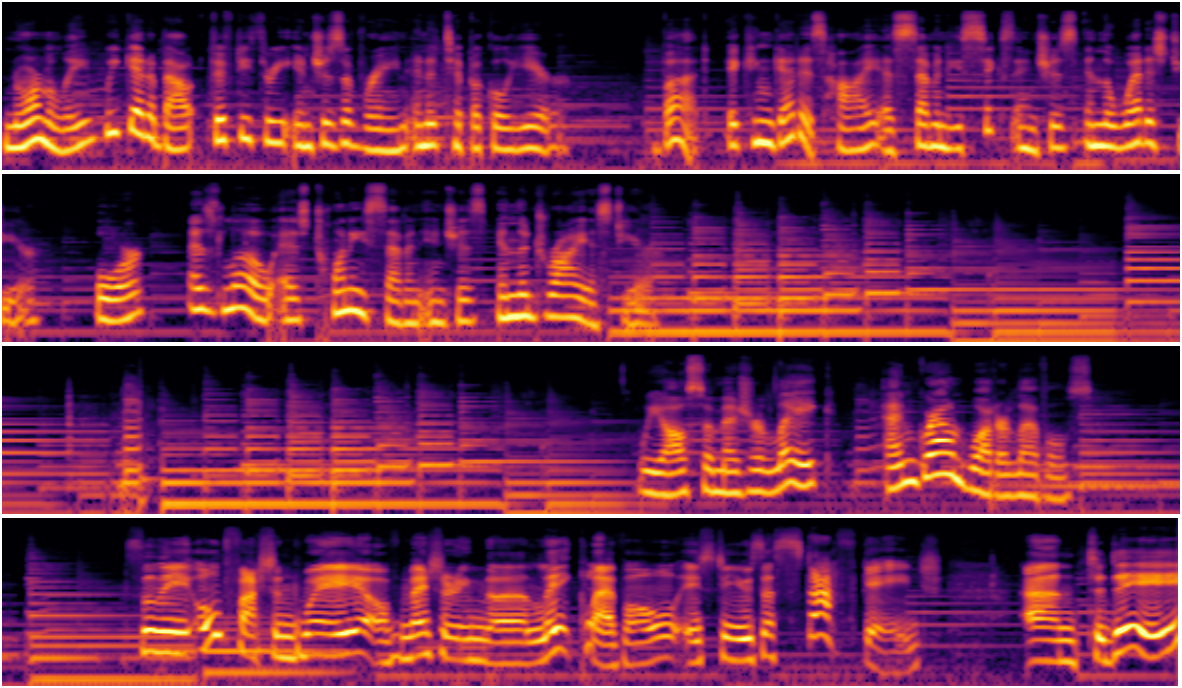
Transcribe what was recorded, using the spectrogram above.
Normally, we get about 53 inches of rain in a typical year, but it can get as high as 76 inches in the wettest year, or as low as 27 inches in the driest year. Also measure lake and groundwater levels. So the old-fashioned way of measuring the lake level is to use a staff gauge. And today,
